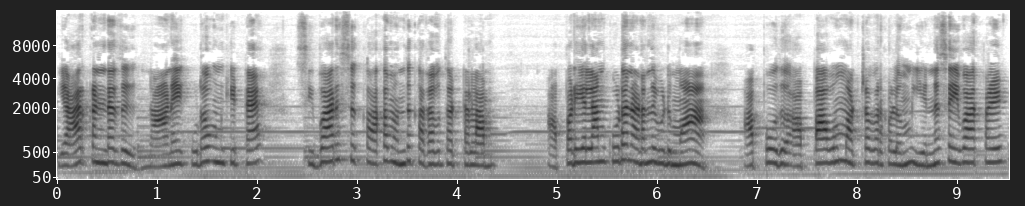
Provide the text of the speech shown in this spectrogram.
யார் கண்டது? நானே கூட உன்கிட்ட. சிபாரிசுக்காக வந்து கதவு தட்டலாம். அப்படியெல்லாம் கூட நடந்து விடுமா? அப்போது அப்பாவும் மற்றவர்களும் என்ன செய்வார்கள்?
